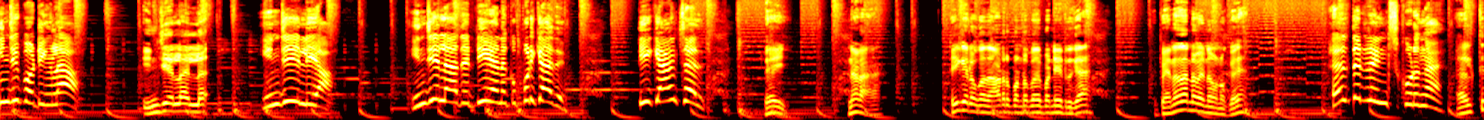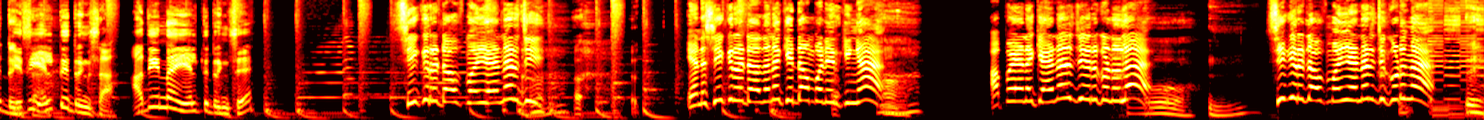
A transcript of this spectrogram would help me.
இஞ்சி போட்டீங்களா? இஞ்சி எல்லாம் இல்ல. இஞ்சி இல்லையா? இஞ்சி இல்லாத டீ எனக்கு பிடிக்காது. டீ கேன்சல் டேய் என்னடா? டீ கடையில் உட்காந்து ஆர்டர் பண்ணுற மாதிரி பண்ணிட்டு இருக்க இப்போ என்ன வேணும் உனக்கு? ஹெல்த் ட்ரிங்க்ஸ் கொடுங்க. ஹெல்த் எது ட்ரிங்க்ஸ் ஹெல்த் ட்ரிங்க்ஸா அது என்ன health drinks secret of my energy என்ன சீக்ரெட்டா தானே கிட்டாம் பண்ணிருக்கீங்க? அப்ப எனக்கு எனர்ஜி இருக்கணும்ல? ஓ. சீக்ரெட் ஆஃப் மை எனர்ஜி கொடுங்க. டேய்.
